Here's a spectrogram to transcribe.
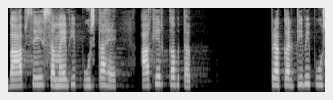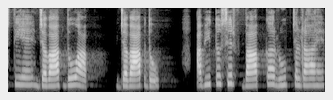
बाप से समय भी पूछता है, आखिर कब तक? प्रकृति भी पूछती है, जवाब दो आप, जवाब दो। अभी तो सिर्फ़ बाप का रूप चल रहा है।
